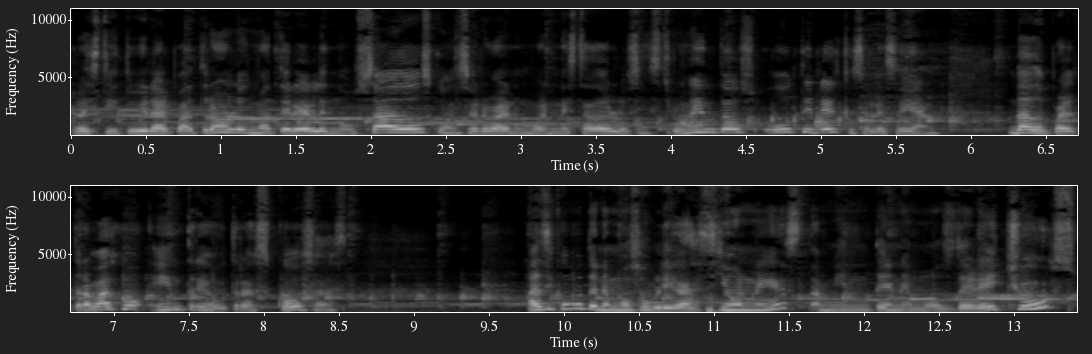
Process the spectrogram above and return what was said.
restituir al patrón los materiales no usados, conservar en buen estado los instrumentos útiles que se les hayan dado para el trabajo, entre otras cosas. Así como tenemos obligaciones, también tenemos derechos,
